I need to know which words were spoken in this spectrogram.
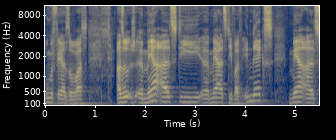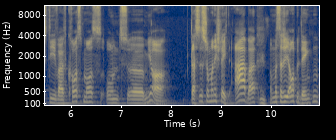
ungefähr sowas. Also äh, mehr als die äh, mehr als die Valve Index, mehr als die Valve Cosmos und ähm, ja, das ist schon mal nicht schlecht. Aber man muss natürlich auch bedenken,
